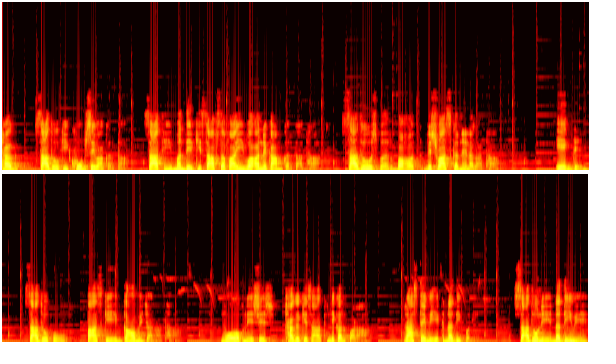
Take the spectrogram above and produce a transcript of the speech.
ठग साधु की खूब सेवा करता, साथ ही मंदिर की साफ़ सफ़ाई व अन्य काम करता था। साधु उस पर बहुत विश्वास करने लगा था। एक दिन साधु को पास के एक गाँव में जाना था। वो अपने शिष्य ठग के साथ निकल पड़ा। रास्ते में एक नदी पड़ी। साधु ने नदी में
